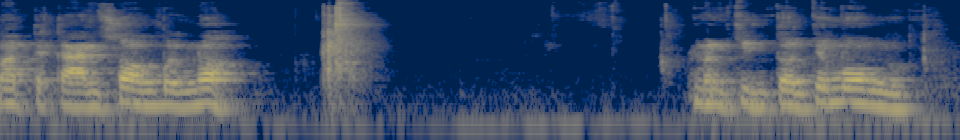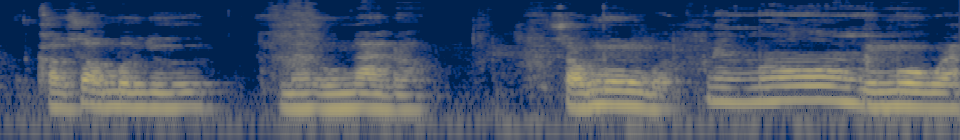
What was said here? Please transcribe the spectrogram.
มาตรการซองเบิ่งเนาะมันกินตอนจังโมงหนูเขาซองเบิ่งอยู่ในโรงงานเนาะสองโมงบ่ำหนึ่งโมงหนึ่งโมงวะ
